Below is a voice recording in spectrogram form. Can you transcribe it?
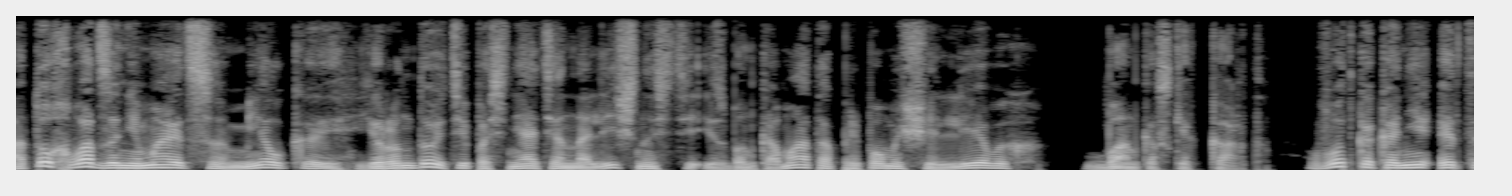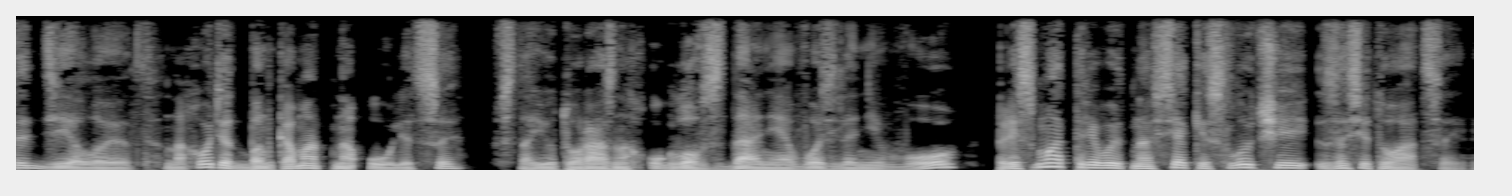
А то хват занимается мелкой ерундой типа снятия наличности из банкомата при помощи левых банковских карт. Вот как они это делают. Находят банкомат на улице, встают у разных углов здания возле него, присматривают на всякий случай за ситуацией.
